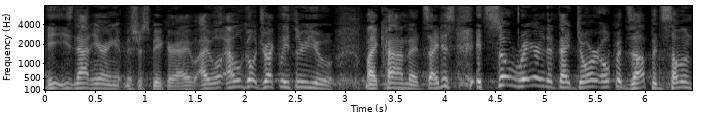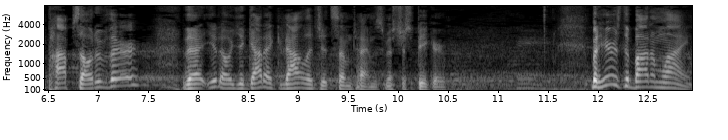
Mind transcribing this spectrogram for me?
he's not hearing it, Mr. Speaker. I, I, will, I will go directly through you, my comments. I just, it's so rare that that door opens up and someone pops out of there that, you know, you got to acknowledge it sometimes, Mr. Speaker. But here's the bottom line.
